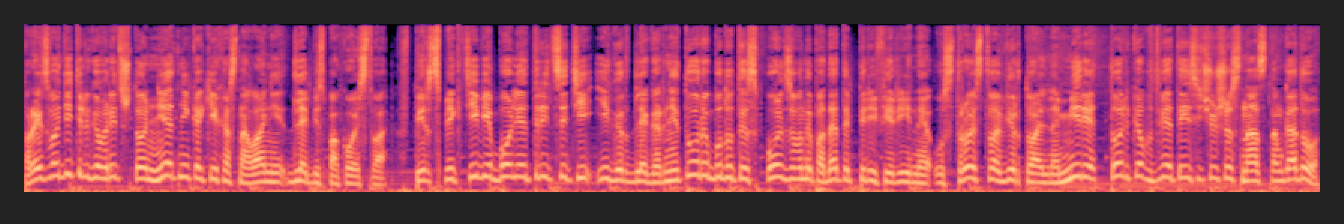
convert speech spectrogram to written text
Производитель говорит, что нет никаких оснований для беспокойства. В перспективе более 30 игр для гарнитуры будут использованы под это периферийное устройство в виртуальном мире только в 2016 году.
